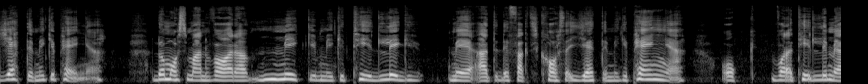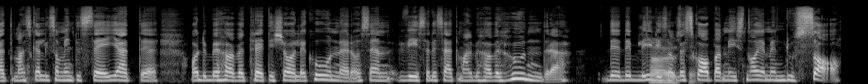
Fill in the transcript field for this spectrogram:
jättemycket pengar. Då måste man vara mycket, mycket tydlig med att det faktiskt kostar jättemycket pengar. Och vara tydlig med att man ska liksom inte säga att oh, du behöver 30 körlektioner och sen visar det sig att man behöver 100. Det, det, blir liksom, ja, det. det skapar missnöje, men du sa.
